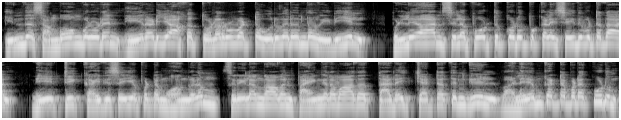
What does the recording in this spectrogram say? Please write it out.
இந்த சம்பவங்களுடன் நேரடியாக தொடர்புபட்ட ஒருவர் என்ற ரீதியில் பிள்ளையான் சில போட்டுக் கொடுப்புகளை செய்துவிட்டதால் நேற்று கைது செய்யப்பட்ட முகங்களும் ஸ்ரீலங்காவின் பயங்கரவாத தடை சட்டத்தின் கீழ் வளையம் கட்டப்படக்கூடும்.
